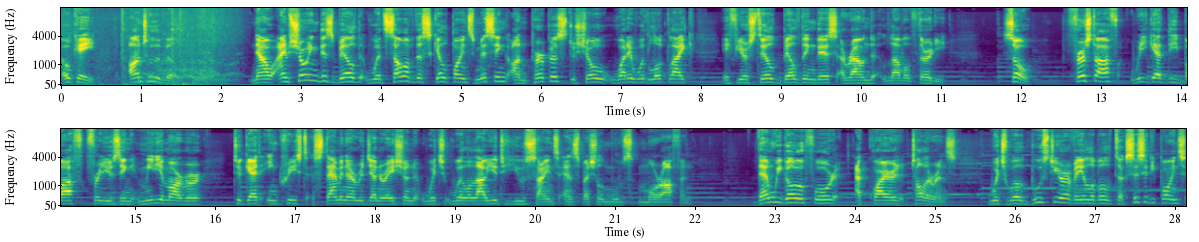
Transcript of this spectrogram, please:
Okay, onto the build. Now, I'm showing this build with some of the skill points missing on purpose to show what it would look like if you're still building this around level 30. So, first off, we get the buff for using medium armor to get increased stamina regeneration, which will allow you to use signs and special moves more often. Then we go for Acquired Tolerance, which will boost your available toxicity points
